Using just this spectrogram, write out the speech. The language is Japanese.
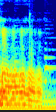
あ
